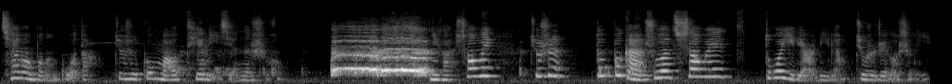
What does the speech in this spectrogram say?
千万不能过大。就是弓毛贴里弦的时候，你看稍微就是都不敢说稍微多一点力量，就是这个声音，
